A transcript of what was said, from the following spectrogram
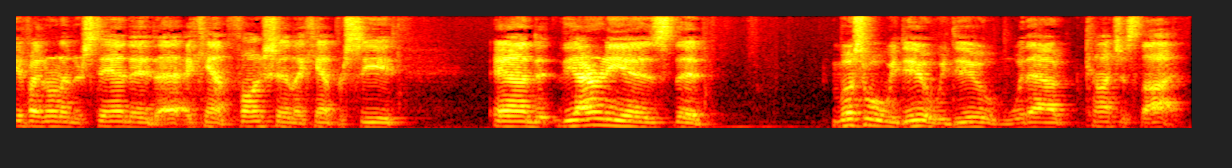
if I don't understand it, I, can't function, I can't proceed. And the irony is that most of what we do, we do without conscious thought.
